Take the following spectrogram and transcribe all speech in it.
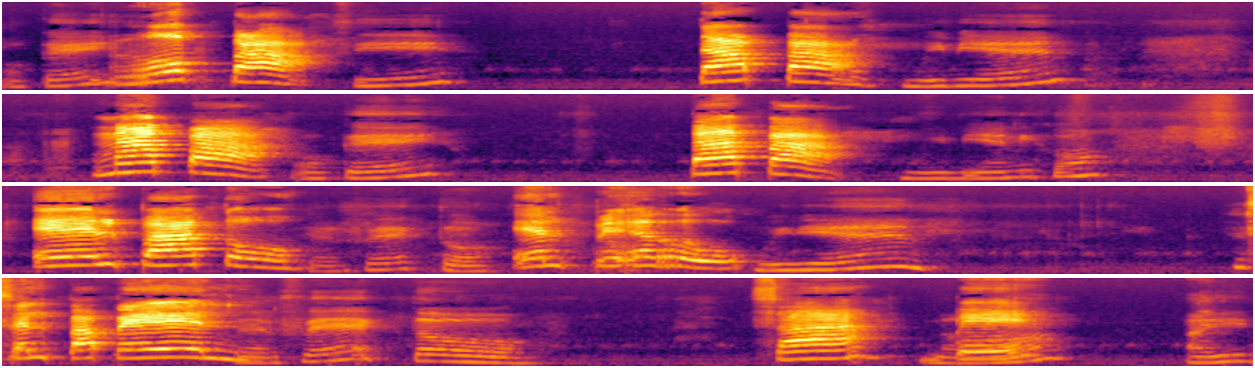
Ok. Ropa. Sí. Tapa. Muy bien. Mapa. Ok. Papa. Muy bien, hijo. El pato. Perfecto. El perro. Muy bien. Es el papel. Perfecto. Sa. No. Pe- Ahí.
